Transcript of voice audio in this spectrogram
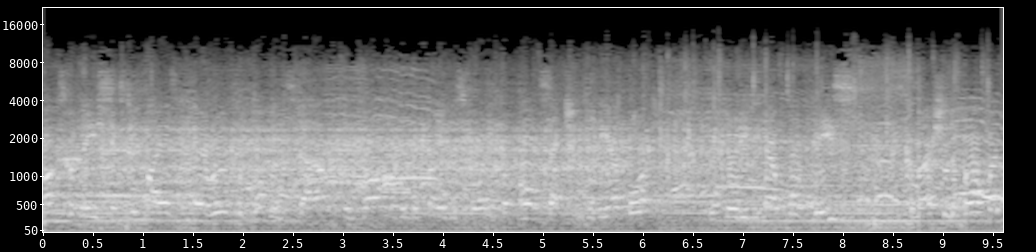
approximately 60 fires in their room from Dublin staff involved in the plane this morning from all sections of the airport, including airport police, commercial department,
